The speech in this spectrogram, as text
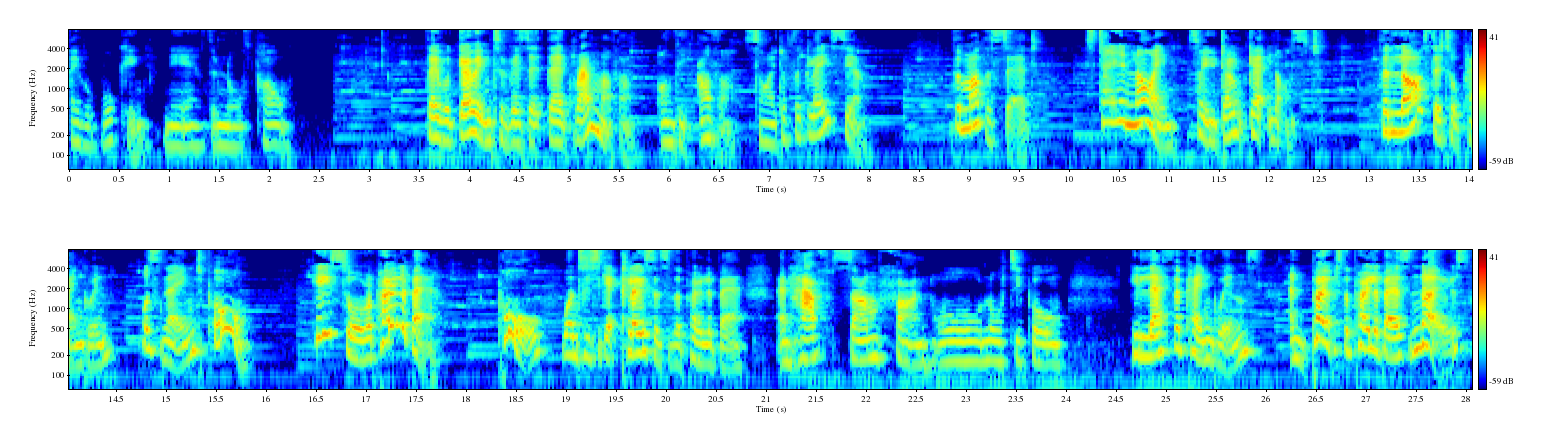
They were walking near the North Pole. They were going to visit their grandmother on the other side of the glacier. The mother said, stay in line so you don't get lost. The last little penguin was named Paul. He saw a polar bear. Paul wanted to get closer to the polar bear and have some fun. Oh, naughty Paul. He left the penguins and poked the polar bear's nose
